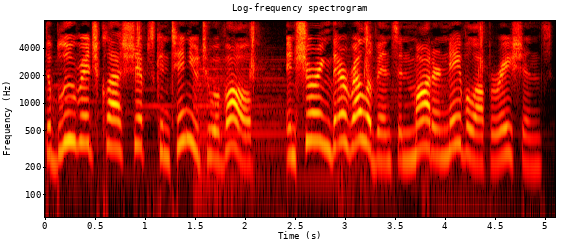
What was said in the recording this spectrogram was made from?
The Blue Ridge class ships continue to evolve, ensuring their relevance in modern naval operations.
